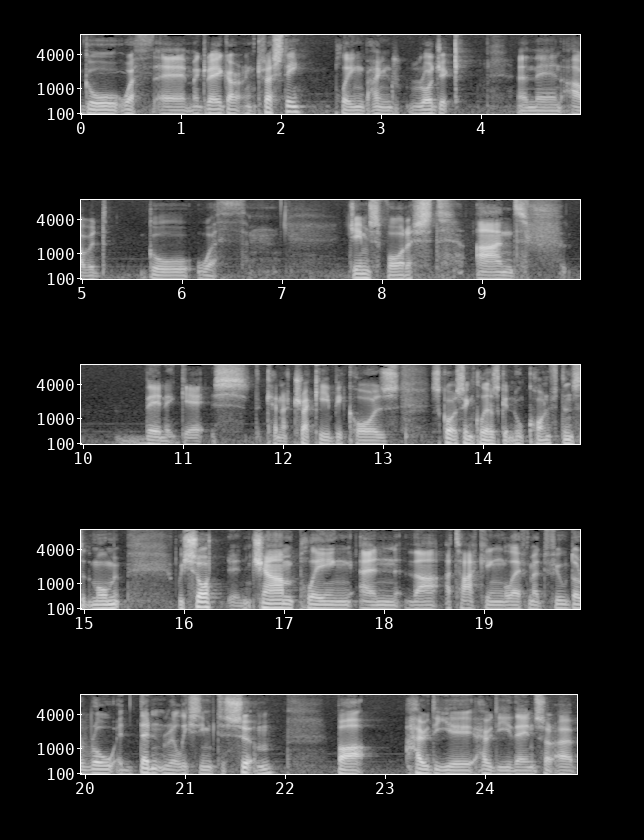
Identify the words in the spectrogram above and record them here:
go with uh, McGregor and Christie playing behind Rogic, and then I would go with James Forrest, and then it gets kind of tricky because Scott Sinclair's got no confidence at the moment. We saw Ntcham playing in that attacking left midfielder role. It didn't really seem to suit him, but how do you how do you then sort of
